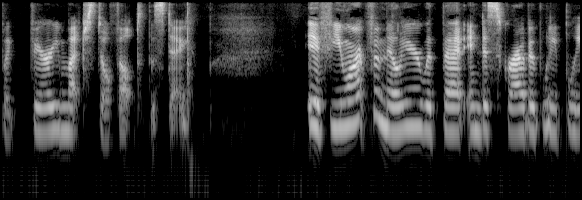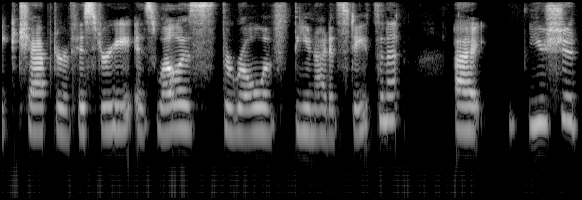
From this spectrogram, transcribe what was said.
like very much still felt to this day. If you aren't familiar with that indescribably bleak chapter of history, as well as the role of the United States in it, uh, you should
